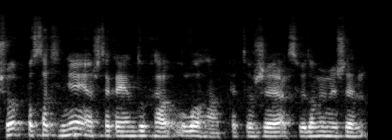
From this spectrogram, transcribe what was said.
čo v podstate nie je až taká jednoduchá úloha, pretože ak si uvedomíme, že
